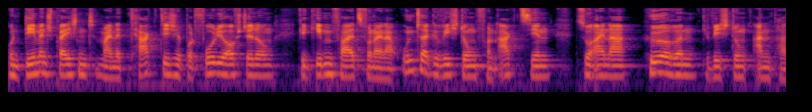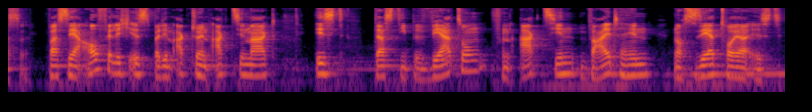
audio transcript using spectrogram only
und dementsprechend meine taktische Portfolioaufstellung gegebenenfalls von einer Untergewichtung von Aktien zu einer höheren Gewichtung anpasse. Was sehr auffällig ist bei dem aktuellen Aktienmarkt, ist, dass die Bewertung von Aktien weiterhin noch sehr teuer ist.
